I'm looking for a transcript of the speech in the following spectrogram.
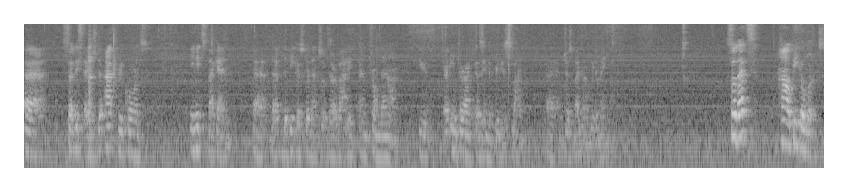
uh, so at this stage, the app records in its backend uh, that the Pico's credentials are valid, and from then on, you uh, interact as in the previous slide, uh, just by going with the main line. So that's how Pico works.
